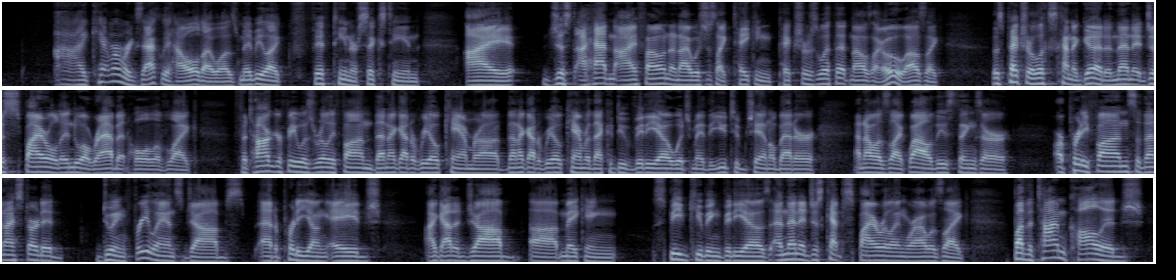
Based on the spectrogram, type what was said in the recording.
I can't remember exactly how old I was, maybe like 15 or 16. I just I had an iPhone and I was just like taking pictures with it and I was like, "Oh, I was like this picture looks kind of good." And then it just spiraled into a rabbit hole of like photography was really fun. Then I got a real camera. Then I got a real camera that could do video, which made the YouTube channel better. And I was like, "Wow, these things are are pretty fun." So then I started doing freelance jobs at a pretty young age. I got a job uh, making speed cubing videos, and then it just kept spiraling where I was like, by the time college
